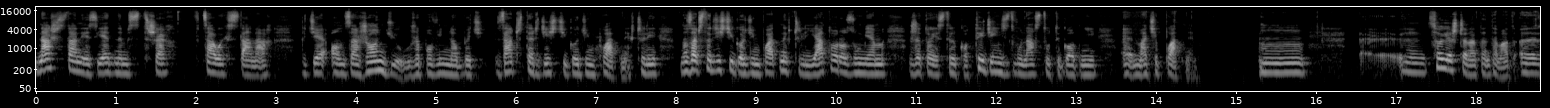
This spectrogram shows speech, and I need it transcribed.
Nasz stan jest jednym z trzech w całych Stanach, gdzie on zarządził, że powinno być za 40 godzin płatnych, czyli no za 40 godzin płatnych, czyli ja to rozumiem, że to jest tylko tydzień z 12 tygodni e, macie płatny. Mm, e, Co jeszcze na ten temat? E,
